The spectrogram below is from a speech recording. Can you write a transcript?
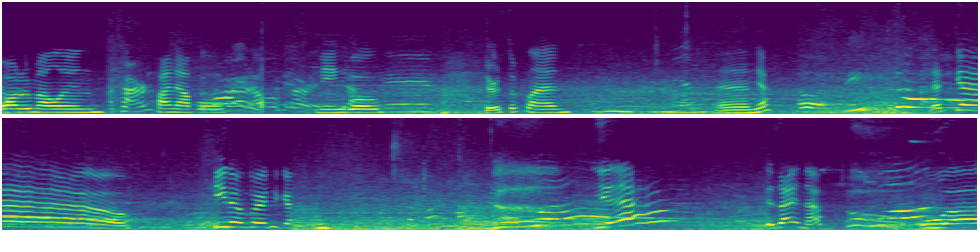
watermelon, A card? pineapple, Oh, okay. mango. And, There's the flan. And yeah, let's go. He knows where to go. yeah? Is that enough? Whoa!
